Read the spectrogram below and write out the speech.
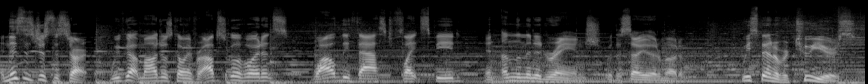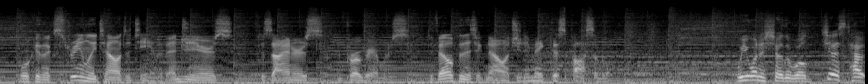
And this is just the start. We've got modules coming for obstacle avoidance, wildly fast flight speed, and unlimited range with a cellular modem. We spent over two years working with an extremely talented team of engineers, designers, and programmers, developing the technology to make this possible. We want to show the world just how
